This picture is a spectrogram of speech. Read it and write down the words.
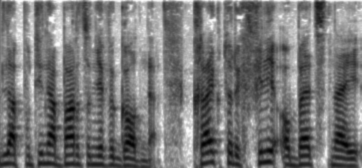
dla Putina bardzo niewygodne. Kraj, który w chwili obecnej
